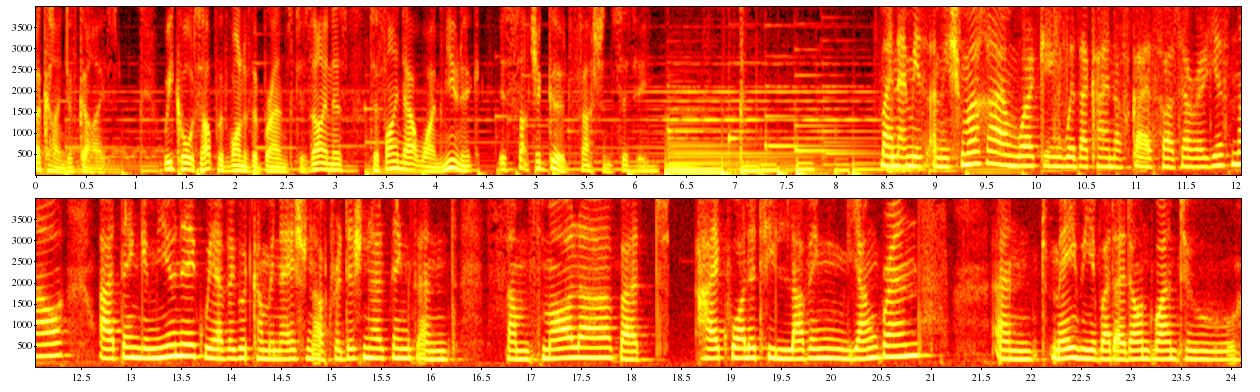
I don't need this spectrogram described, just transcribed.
A Kind of Guys. We caught up with one of the brand's designers to find out why Munich is such a good fashion city. My name is Ami Schumacher. I'm working with a kind of guys for several years now. I think in Munich we have a good combination of traditional things and some smaller but high quality loving young brands. And maybe, but I don't want to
